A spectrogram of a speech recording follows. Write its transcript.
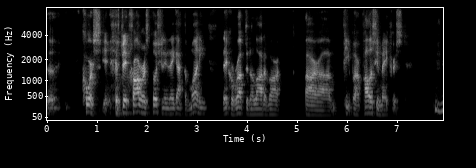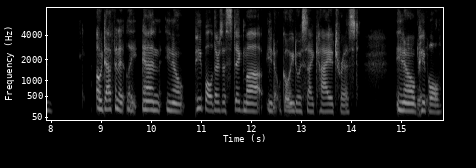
the, of course if big pharma is pushing and they got the money, they're corrupting a lot of our our um, people, our policymakers. Mm-hmm. Oh, definitely. And you know, people, there's a stigma. You know, going to a psychiatrist. You know, yeah. people,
